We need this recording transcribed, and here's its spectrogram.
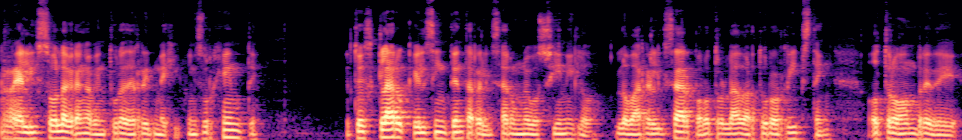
realizó la gran aventura de Rit México Insurgente. Entonces, claro que él se intenta realizar un nuevo cine y lo, lo va a realizar. Por otro lado, Arturo Ripstein, otro hombre de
